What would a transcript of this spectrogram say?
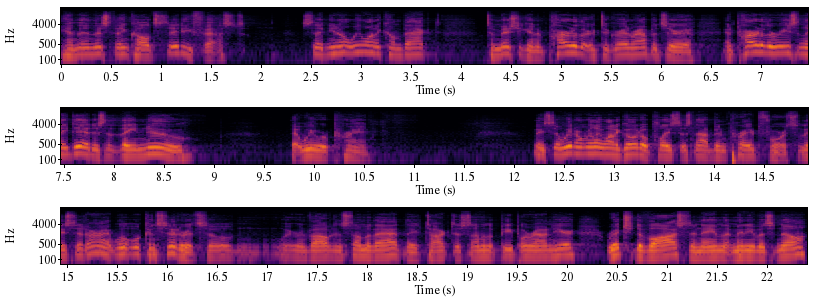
And then this thing called City Fest said, you know, we want to come back to Michigan and part of the to Grand Rapids area. And part of the reason they did is that they knew that we were praying. They said, We don't really want to go to a place that's not been prayed for. So they said, All right, we'll, we'll consider it. So we were involved in some of that. They talked to some of the people around here. Rich DeVos, a name that many of us know,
